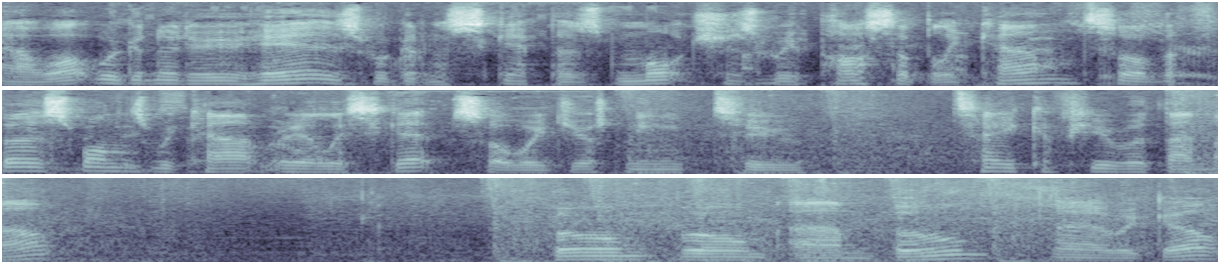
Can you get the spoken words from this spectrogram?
Now what we're going to do here is we're going to skip as much as we possibly can. So the first ones we can't really skip, so we just need to take a few of them out. Boom, boom, and boom. There we go.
